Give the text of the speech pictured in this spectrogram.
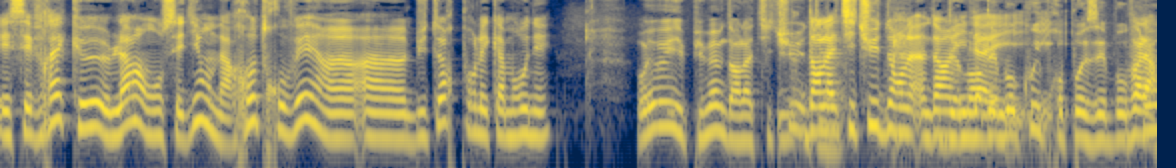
Et c'est vrai que là, on s'est dit, on a retrouvé un, buteur pour les Camerounais. Oui, oui, et puis même dans l'attitude. Dans l'attitude, dans, dans il demandait beaucoup, il, proposait beaucoup. Voilà.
